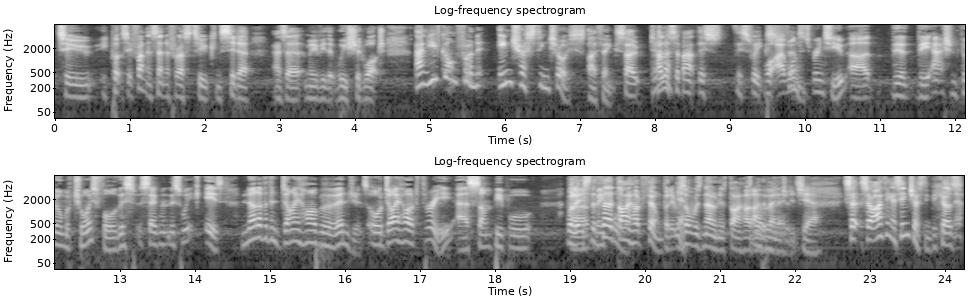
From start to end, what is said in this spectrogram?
to he puts it front and center for us to consider as a movie that we should watch. And you've gone for an interesting choice, I think. So tell Yeah. us about this this week's. What I film. wanted to bring to you, uh, the the action film of choice for this segment this week is none other than Die Hard with a Vengeance, or Die Hard Three, as some people. Well, uh, it's the third Die it. Hard film, but it was Yeah. always known as Die Hard Die with a with a Vengeance. Vengeance, yeah. So, so I think it's interesting because Yeah.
